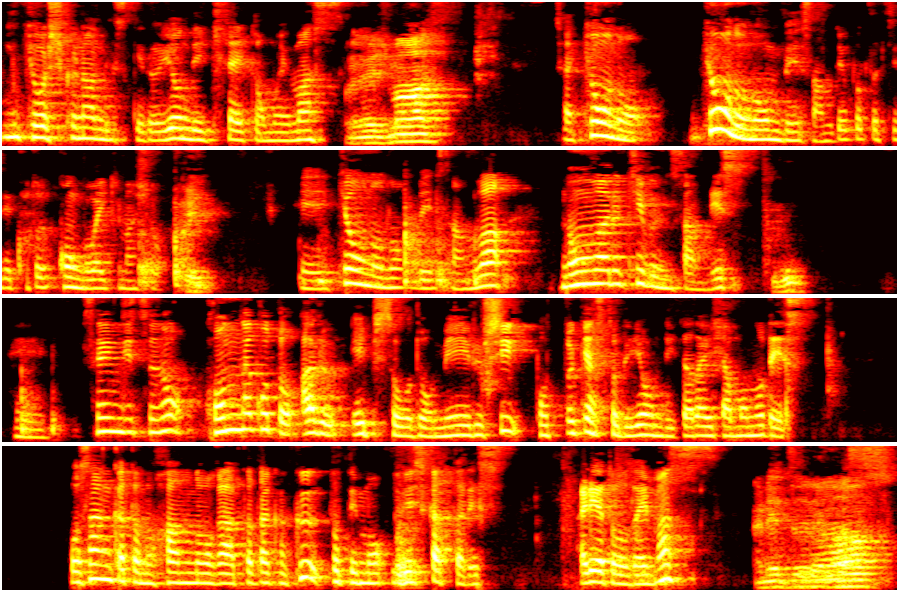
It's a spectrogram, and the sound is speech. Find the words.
恐縮なんですけど、読んでいきたいと思います。お願いしまじゃあ今日の、今日ののんべいさんという形でこと今後は行きましょう。はい。えー今日ののんべいさんは、ノンアル気分さんです。えー先日のこんなことあるエピソードをメールし、ポッドキャストで読んでいただいたものです。お三方の反応が温かく、とても嬉しかったです。ありがとうございます。す。ありがとうございます。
